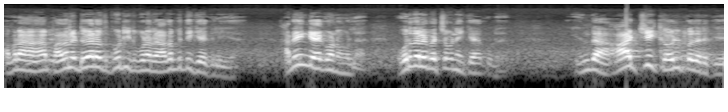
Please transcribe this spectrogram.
அப்புறம் பதினெட்டு பேர் அதை கூட்டிகிட்டு போனார். அதை பற்றி கேட்கலையே. அதையும் கேட்கணும்ல. ஒருதலை பட்சம் நீ கேட்கக்கூடாது. இந்த ஆட்சி கவிழ்ப்பதற்கு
